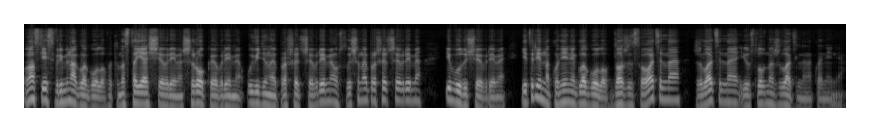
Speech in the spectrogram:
У нас есть времена глаголов. Это настоящее время, широкое время, увиденное прошедшее время, услышанное прошедшее время и будущее время. И три наклонения глаголов. Долженствовательное, желательное и условно-желательное наклонение.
